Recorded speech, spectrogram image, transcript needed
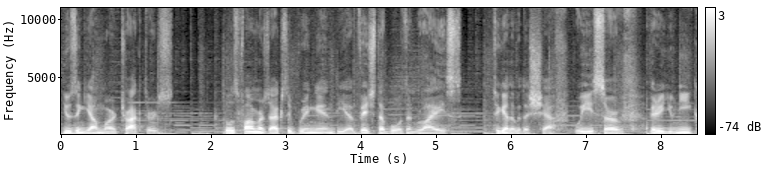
using Yanmar tractors. Those farmers actually bring in the uh, vegetables and rice together with a chef. We serve very unique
